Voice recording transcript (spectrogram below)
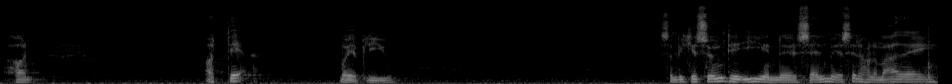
hånd. Og der må jeg blive. Som vi kan synge det i en øh, salme, jeg selv holder meget af.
